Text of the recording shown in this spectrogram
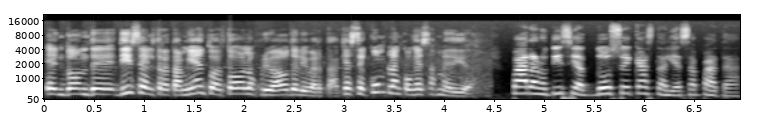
en donde dice el tratamiento a todos los privados de libertad, que se cumplan con esas medidas. Para Noticias 12, Castalia Zapata.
